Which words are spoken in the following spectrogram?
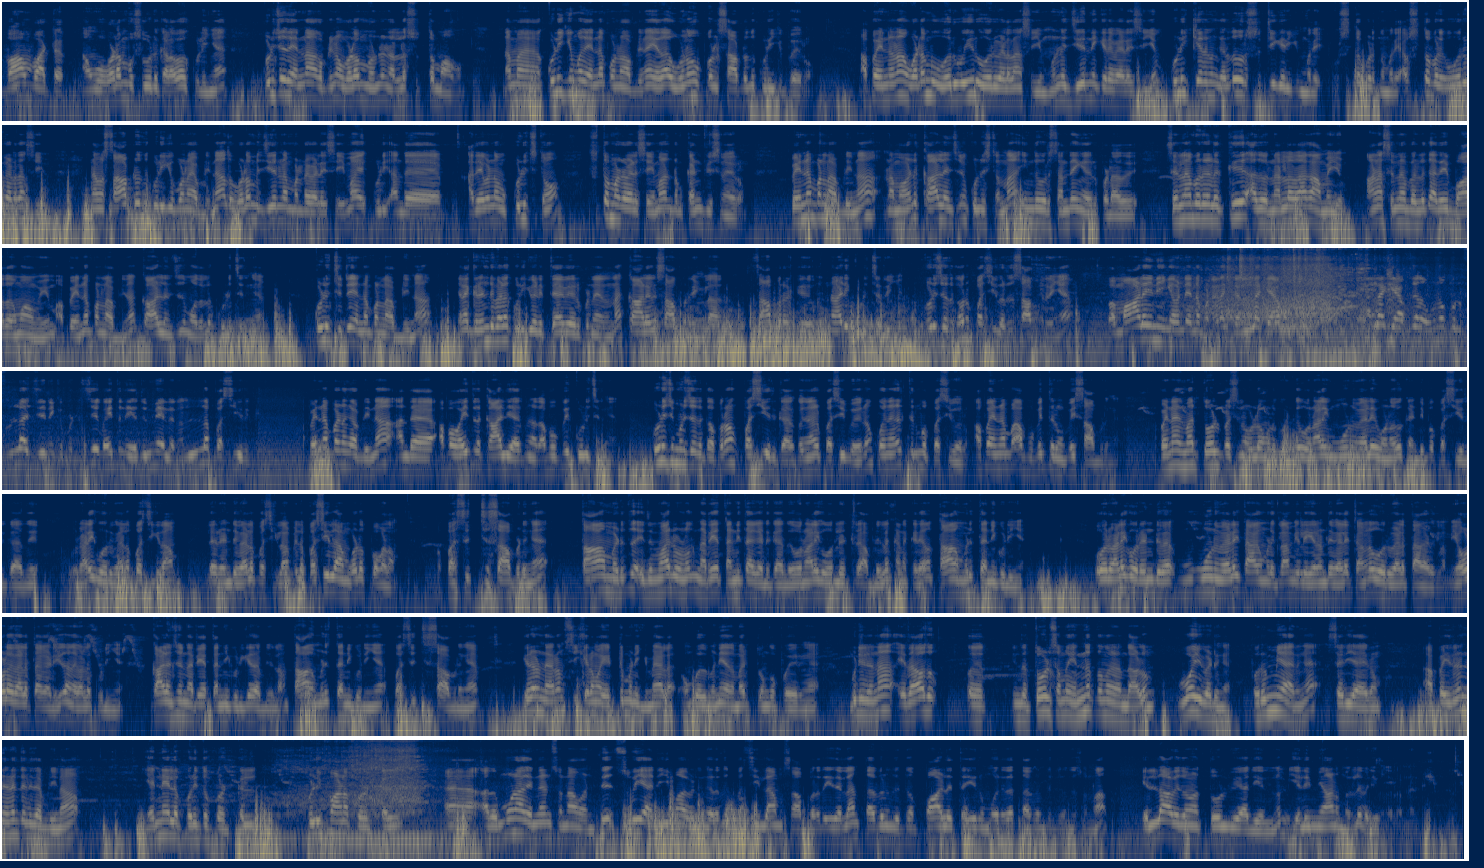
வார்ம் வாட்டர் அவங்க உடம்பு சூடு கலவாக குளிங்க. குளித்தது என்ன ஆகும் அப்படின்னா உடம்பு வந்து நல்லா சுத்தமாகும். நம்ம குளிக்கும் போது என்ன பண்ணோம் அப்படின்னா ஏதாவது உணவுப் பொருள் சாப்பிட்டது குளிக்க போயிடும் அப்போ என்னென்னா உடம்பு ஒரு உயிர் ஒரு வேலை தான் செய்யும். ஒன்று ஜீரணிக்கிற வேலை செய்யும். குளிக்கிறதுங்கிறது ஒரு சுத்திகரிக்கும் முறை சுத்தப்படுத்தும் முறை. சுத்தப்படுத்த சுத்தப்படு ஒரு வேலை தான் செய்யும். நம்ம சாப்பிட்டது குளிக்க போனோம் அப்படின்னா அது உடம்பு ஜீரணம் பண்ணுற வேலை செய்யுமா? குளி அந்த அதே போல் நம்ம குளிச்சிட்டோம் சுத்தம் பண்ணுற வேலை செய்யுமா நம்ம கன்ஃபியூஷன் ஆயிரும். இப்போ என்ன பண்ணலாம் அப்படின்னா நம்ம வந்து கால் எழுந்துச்சுன்னு குளிச்சிட்டோம்னா இந்த ஒரு சந்தேகம் ஏற்படாது. சில நபர்களுக்கு அது ஒரு நல்லதாக அமையும். ஆனால் சில நபர்களுக்கு அதே பாதகமாக அமையும். அப்போ என்ன பண்ணலாம் அப்படின்னா கால் எழுந்துச்சு முதல்ல குளிச்சிருங்க. குளிச்சுட்டு என்ன பண்ணலாம் அப்படின்னா எனக்கு ரெண்டு வேளை குடிக்க வேண்டிய தேவை ஏற்படும் என்னென்னா காலையில் சாப்பிட்றீங்களா? சாப்பிட்றதுக்கு முன்னாடி குளிச்சிடுறீங்க. குளிச்சதுக்கப்புறம் பசி வருது சாப்பிட்றீங்க இப்போ மாலை நீங்கள் வந்து என்ன பண்ணீங்கன்னா நல்லா கேப் நல்லா கேப் அந்த உணவு பொருள் ஃபுல்லாக ஜீரணிக்கப்பட்டுச்சு. வயிற்றுல எதுவுமே இல்லை. நல்லா பசி இருக்குது அப்போ என்ன பண்ணுங்க அப்படின்னா அந்த அப்போ வயிற்றுல காலியாக இருக்கும் அது அப்போ போய் குளிச்சிருங்க. குடிச்சு முடிச்சதுக்கப்புறம் பசி இருக்காது. கொஞ்ச நேரம் பசி போயிடும். கொஞ்ச நேரம் திரும்ப பசி வரும். அப்போ என்ன அப்போ போய் திரும்ப போய் சாப்பிடுங்க. அப்போ என்ன இந்த மாதிரி தோல் பிரச்சனை உள்ளவங்களுக்கு வந்து ஒரு நாளைக்கு மூணு வேலை உணவு கண்டிப்பாக பசி இருக்காது. ஒரு நாளைக்கு ஒரு வேளை பசிக்கலாம் இல்லை ரெண்டு வேளை பசிக்கலாம் இல்லை பசி இல்லாமல் கூட போகலாம். பசிச்சு சாப்பிடுங்க. தாகம் எடுத்து இது மாதிரி உணவுக்கு நிறைய தண்ணி தாக எடுக்காது. ஒரு நாளைக்கு ஒரு லிட்டர் அப்படிலாம் கணக்கு கிடையாது. தாகம் எடுத்து தண்ணி குடிங்க. ஒரு வேளைக்கு ஒரு ரெண்டு வே மூணு வேலை தாகம் எடுக்கலாம் இல்லை இரண்டு வேலை தாங்கலாம் ஒரு வேலை தாக எடுக்கலாம். எவ்வளோ வேலை தாக அடிக்குதோ அந்த வேலை குடிங்க. காலேஜ் நிறைய தண்ணி குடிக்கிறது அப்படிலாம் தாகம் எடுத்து தண்ணி குடிங்க. பசிச்சு சாப்பிடுங்க. இரவு நேரம் சீக்கிரமாக எட்டு மணிக்கு மேலே ஒம்பது மணி அது மாதிரி தூங்க போயிருங்க. முடியலன்னா ஏதாவது இந்த தோல் சம்மந்தம் என்ன தொந்தரவு இருந்தாலும் ஓய்வெடுங்க. பொறுமையாக இருங்க சரியாயிரும். அப்போ இதில் என்ன தெரியுது அப்படின்னா எண்ணெயில் பொரித்த பொருட்கள் புளிப்பான பொருட்கள் அது மூணாவது என்னன்னு சொன்னால் வந்துட்டு சுவை அதிகமாக விழுங்குறது பசி இல்லாமல் சாப்பிட்றது இதெல்லாம் தவிர்த்துட்டோம் பால் தயிர் மோர் இதெல்லாம் தவிர்த்துட்டு வந்து சொன்னால் எல்லா விதமான தோல்வியாதிகளிலும் எளிமையான முறையில் வெளிவந்துடும்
